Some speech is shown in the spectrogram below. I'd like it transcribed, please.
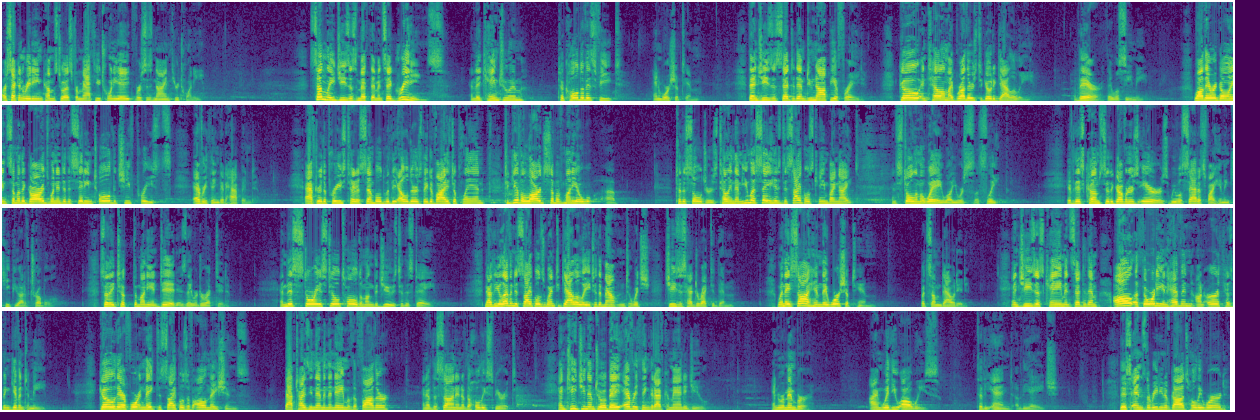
Our second reading comes to us from Matthew 28, verses 9 through 20. Suddenly Jesus met them and said, Greetings. And they came to him, took hold of his feet, and worshiped him. Then Jesus said to them, Do not be afraid. Go and tell my brothers to go to Galilee. There they will see me. While they were going, some of the guards went into the city and told the chief priests everything that happened. After the priests had assembled with the elders, they devised a plan to give a large sum of money uh, to the soldiers, telling them, You must say his disciples came by night and stole him away while you were asleep. If this comes to the governor's ears, we will satisfy him and keep you out of trouble. So they took the money and did as they were directed. And this story is still told among the Jews to this day. Now the eleven disciples went to Galilee to the mountain to which Jesus had directed them. When they saw him, they worshiped him, but some doubted. And Jesus came and said to them, All authority in heaven on earth has been given to me. Go therefore and make disciples of all nations baptizing them in the name of the Father and of the Son and of the Holy Spirit, and teaching them to obey everything that I've commanded you. And remember, I am with you always to the end of the age. This ends the reading of God's holy word.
